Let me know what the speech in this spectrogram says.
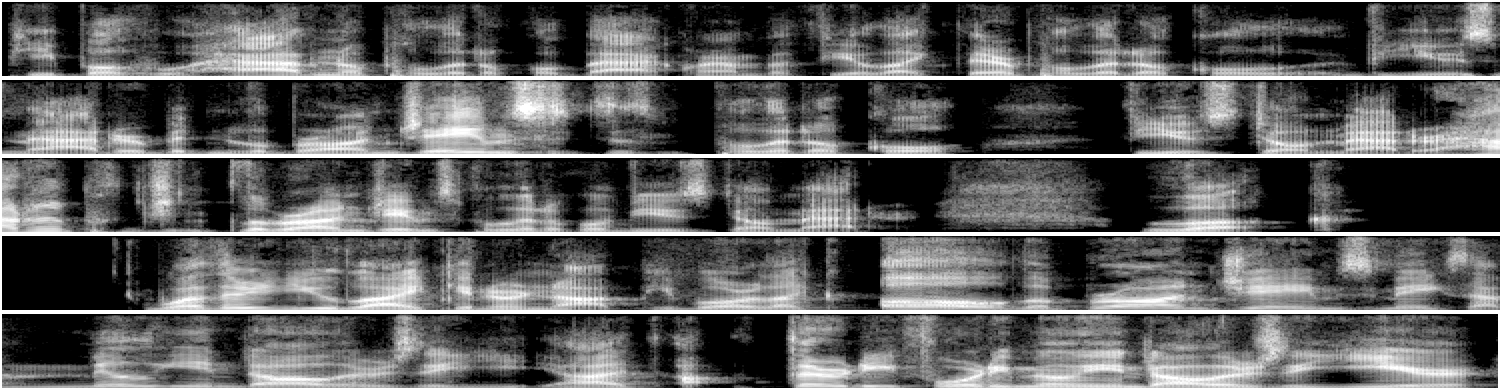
people who have no political background but feel like their political views matter, but LeBron James' political views don't matter. How do LeBron James' political views don't matter? Look, whether you like it or not, people are like, oh, LeBron James makes a million dollars a year, uh, 30, 40 million dollars a year.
